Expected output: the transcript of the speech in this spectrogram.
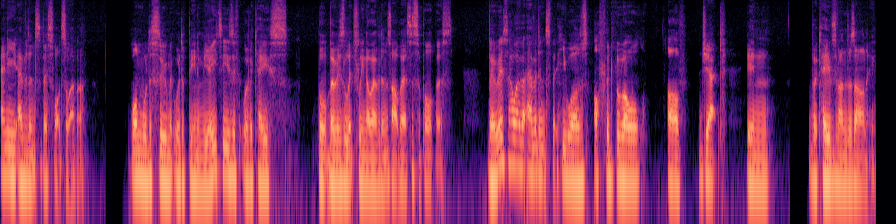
any evidence of this whatsoever. One would assume it would have been in the 80s if it were the case, but there is literally no evidence out there to support this. There is, however, evidence that he was offered the role of Jek in The Caves of Androzani.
